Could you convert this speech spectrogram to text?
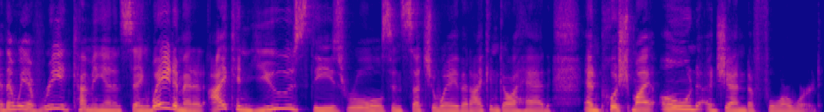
And then we have Reed coming in and saying, wait a minute, I can use these rules in such a way that I can go ahead and push my own agenda forward.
